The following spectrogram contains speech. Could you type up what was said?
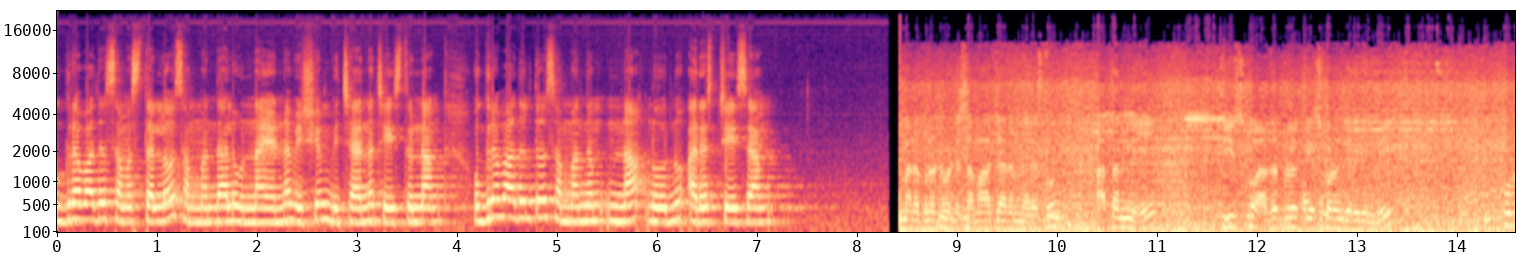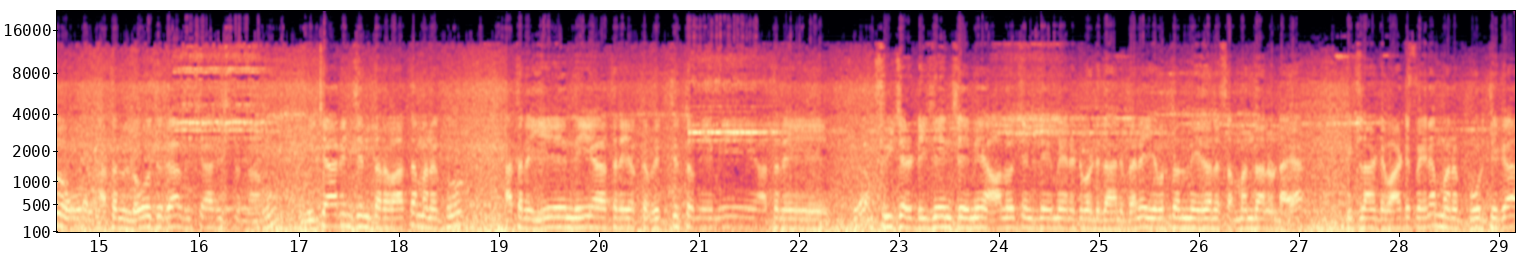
ఉగ్రవాద సంస్థల్లో సంబంధాలు ఉన్నాయన్న విషయం విచారణ చేస్తున్నాం. ఉగ్రవాదులతో సంబంధం ఉన్న నూర్ను అరెస్ట్ చేశాం. మనకున్నటువంటి సమాచారం మేరకు అతన్ని తీసుకు అదుపులో తీసుకోవడం జరిగింది. ఇప్పుడు అతను లోతుగా విచారిస్తున్నాము. విచారించిన తర్వాత మనకు అతను ఏంది అతని యొక్క వ్యక్తిత్వం ఏమి అతని ఫ్యూచర్ డిజైన్స్ ఏమి ఆలోచనలు ఏమి అనేటువంటి దానిపైన ఎవరితో ఏదైనా సంబంధాలు ఉన్నాయా? ఇట్లాంటి వాటిపైన మనం పూర్తిగా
